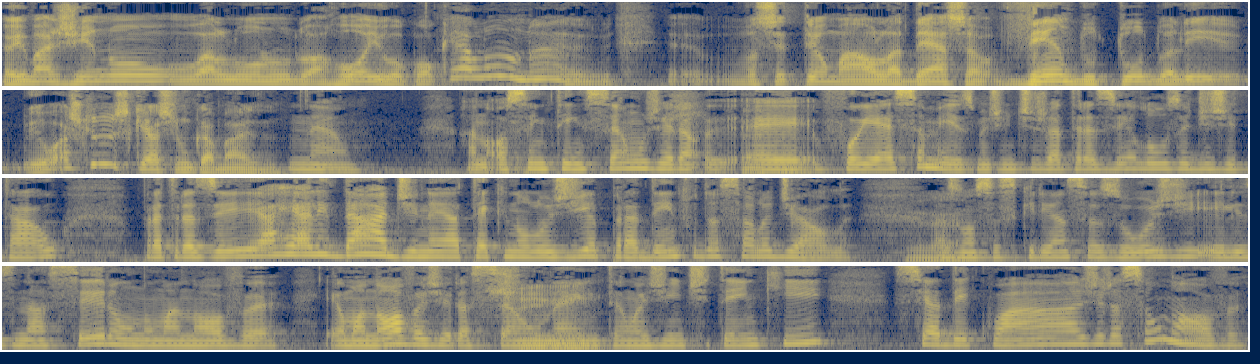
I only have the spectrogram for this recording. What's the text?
Eu imagino o aluno do Arroio, ou qualquer aluno, né? Você ter uma aula dessa, vendo tudo ali, eu acho que não esquece nunca mais. Né? Não. A nossa intenção geral, é, foi essa mesmo, a gente já trazer a lousa digital para trazer a realidade, né, a tecnologia para dentro da sala de aula. É. As nossas crianças hoje, eles nasceram numa nova, é uma nova geração, né? Sim. né? Então a gente tem que se adequar à geração nova.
